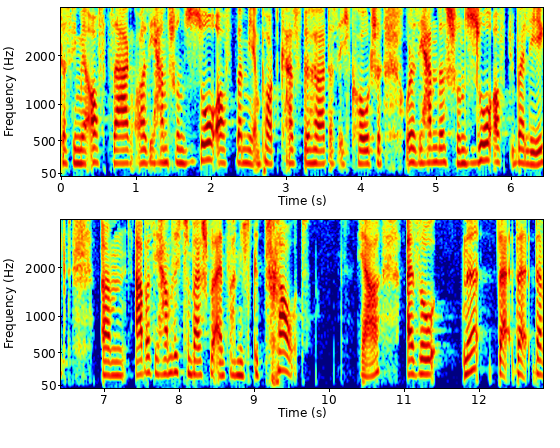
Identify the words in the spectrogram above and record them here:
dass sie mir oft sagen, oh, sie haben schon so oft bei mir im Podcast gehört, dass ich coache oder sie haben das schon so oft überlegt, ähm, aber sie haben sich zum Beispiel einfach nicht getraut. Ja, also ne, da, da, da,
